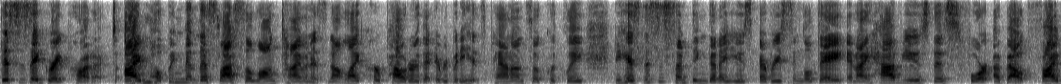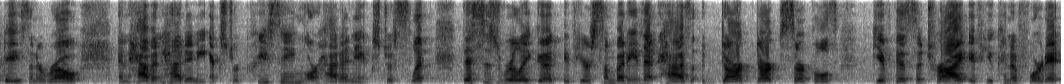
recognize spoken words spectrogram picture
This is a great product. I'm hoping that this lasts a long time and it's not like her powder that everybody hits pan on so quickly because this is something that I use every single day and I have used this for about five days in a row and haven't had any extra creasing or had any extra slip. This is really good. If you're somebody that has dark, dark circles, give this a try if you can afford it.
